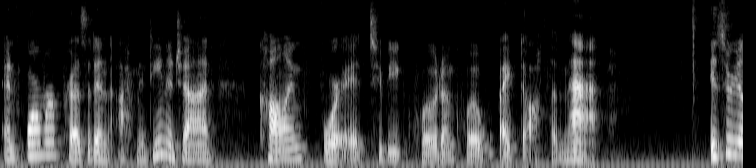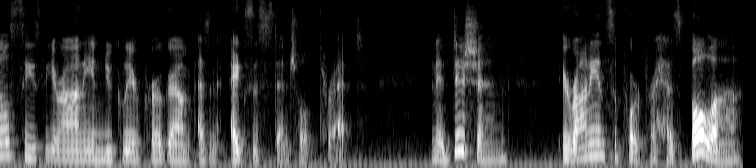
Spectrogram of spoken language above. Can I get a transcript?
and former President Ahmadinejad calling for it to be quote-unquote wiped off the map. Israel sees the Iranian nuclear program as an existential threat. In addition, Iranian support for Hezbollah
